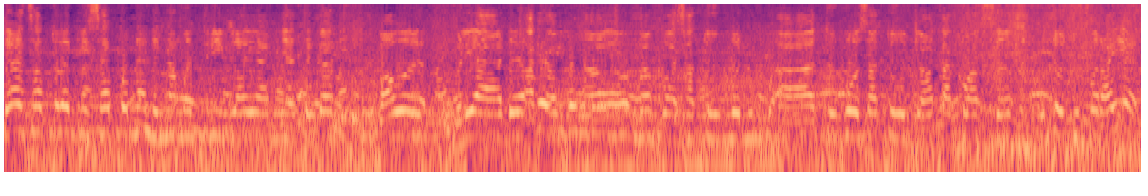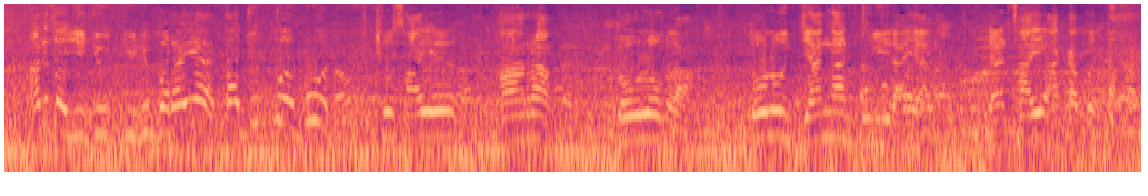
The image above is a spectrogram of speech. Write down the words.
Dan satu lagi saya pernah dengan menteri wilayah menyatakan bahawa beliau ada akan uh, membuat satu uh, tubuh satu jawatan kuasa untuk jumpa rakyat. Ada tak you, you, you jumpa rakyat? Tak jumpa pun. So saya harap tolonglah tolong jangan buli rakyat dan saya akan bertahan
